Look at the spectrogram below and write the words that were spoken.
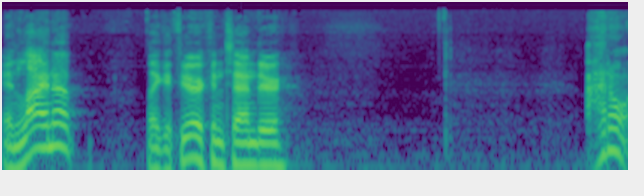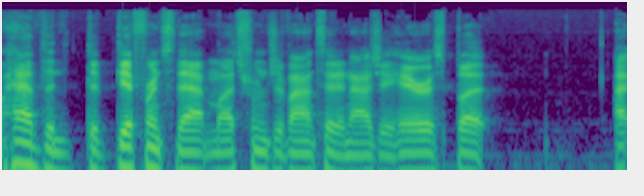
In lineup, like if you're a contender, I don't have the, the difference that much from Javonte to Najee Harris, but I,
